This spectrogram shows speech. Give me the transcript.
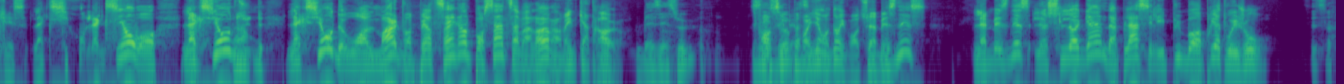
Chris, l'action, l'action va. L'action, du- Non. de, l'action de Walmart va perdre 50% de sa valeur en 24 heures. Ben, c'est sûr. Ils vont dire, sûr, ben, voyons donc, ils vont tuer la business? La business, le slogan de la place, c'est les plus bas prix à tous les jours. C'est ça.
